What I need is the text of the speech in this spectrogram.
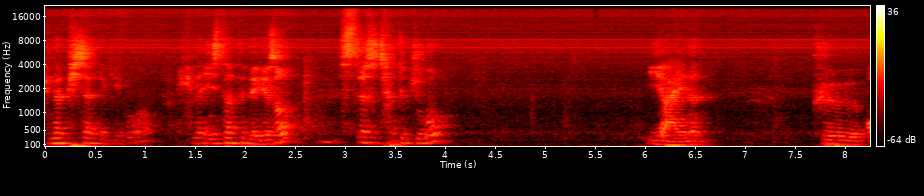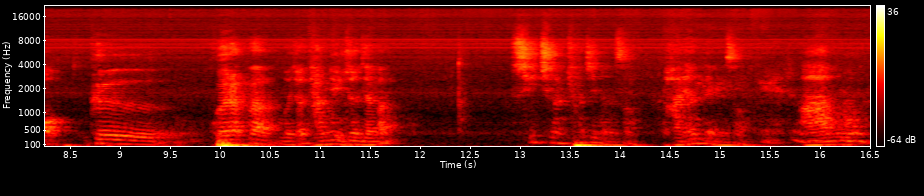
맨날 피자 먹이고 맨날 인스턴트 먹여서 스트레스 잔뜩 주고 이 아이는 그, 어, 그 고혈압과 뭐죠 당뇨 유전자가 스위치가 켜지면서 발현되면서 암으로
